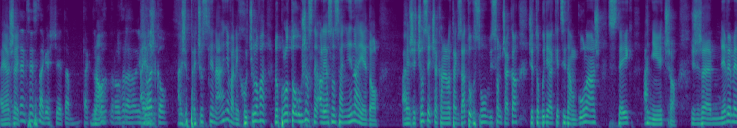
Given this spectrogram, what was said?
A ja, že, Ten cesnak ešte je tam takto No. rozrazaný A ja, že- a že prečo ste nahnevaní? Chutilo vám? No bolo to úžasné, ale ja som sa nenajedol. A je, že čo ste čakali? No tak za tú sumu by som čakal, že to bude, keď si dám guláš, steak a niečo. Že nevieme,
